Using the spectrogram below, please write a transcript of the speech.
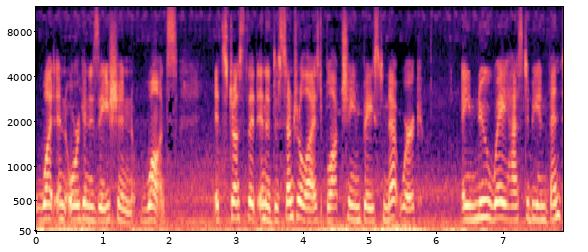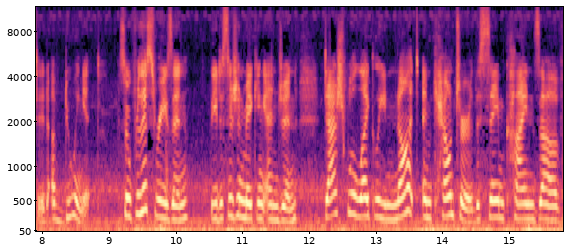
what an organization wants. It's just that in a decentralized blockchain based network, a new way has to be invented of doing it. So, for this reason, the decision making engine, Dash will likely not encounter the same kinds of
